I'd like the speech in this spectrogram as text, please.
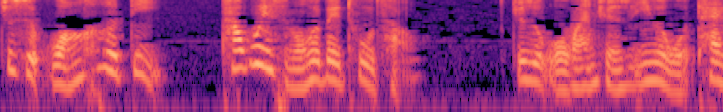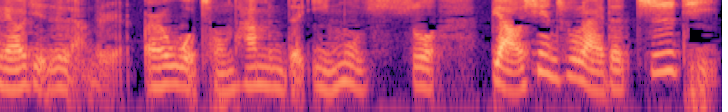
就是王鹤棣他为什么会被吐槽？就是我完全是因为我太了解这两个人，而我从他们的荧幕所表现出来的肢体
